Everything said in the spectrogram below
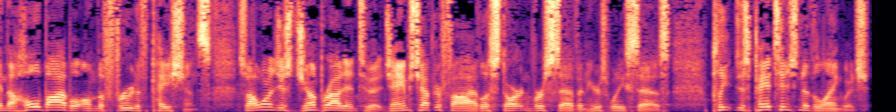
in the whole Bible on the fruit of patience. So I want to just jump right into it. James chapter 5, let's start in verse 7. Here's what he says. Please, just pay attention to the language,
